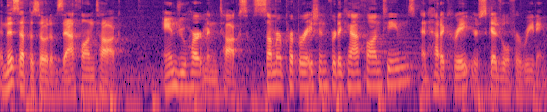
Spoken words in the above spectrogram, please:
In this episode of Zathlon Talk, Andrew Hartman talks summer preparation for decathlon teams and how to create your schedule for reading.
